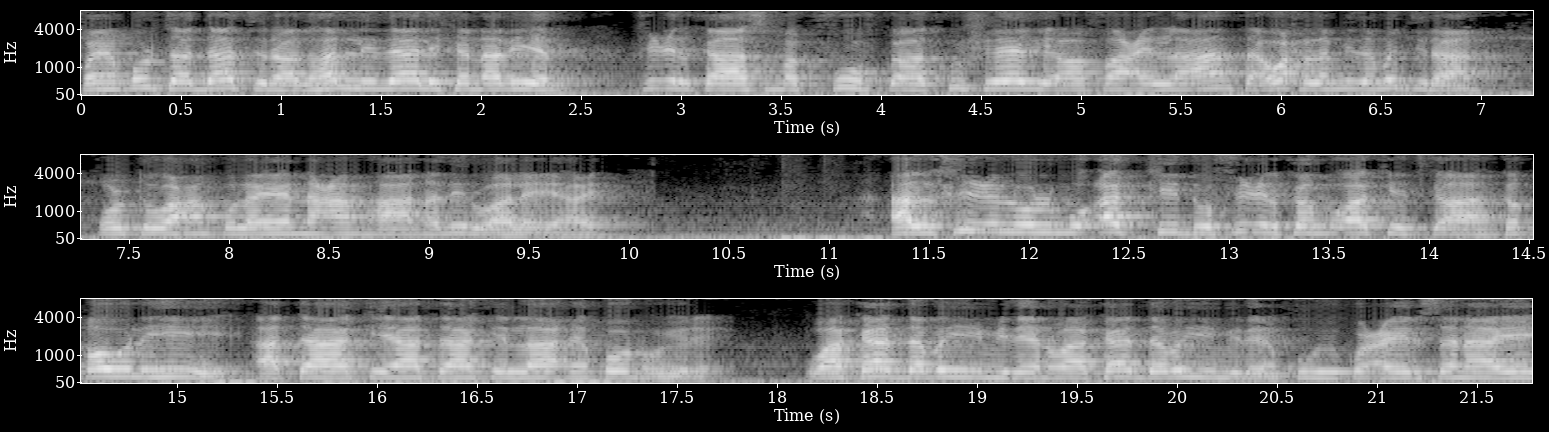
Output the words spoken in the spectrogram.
fain qulta haddaad tidhaahdo hal lidalika nadiir ficilkaas makfuufka aad ku sheegay oo faacil la'aanta wax lamida ma jiraan qultu waxaan ku leeyahay nacam haa nadiir waa leeyahay alficlu lmu'akidu ficilka mu'akidka ah ka qowlihi ataaki ataaki laaxiquun uu yihi waa kaa daba yimideen waa kaa daba yimideen kuwii ku ceyrsanaayey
